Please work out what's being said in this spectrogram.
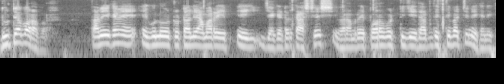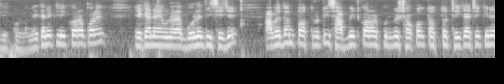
দুটা বরাবর। তো আমি এখানে এগুলো টোটালি আমার এই এই জ্যাকেটের কাজ শেষ। এবার আমরা এই পরবর্তী যে ধাপ দেখতে পাচ্ছেন, এখানে ক্লিক করলাম। এখানে ক্লিক করার পরে এখানে ওনারা বলে দিছে যে, আবেদনপত্রটি সাবমিট করার পূর্বে সকল তথ্য ঠিক আছে কিনা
